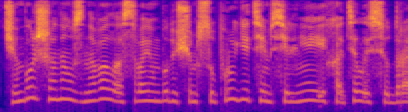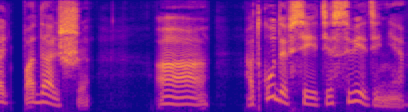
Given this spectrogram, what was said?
Чем больше она узнавала о своем будущем супруге, тем сильнее ей хотелось удрать подальше. А откуда все эти сведения?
